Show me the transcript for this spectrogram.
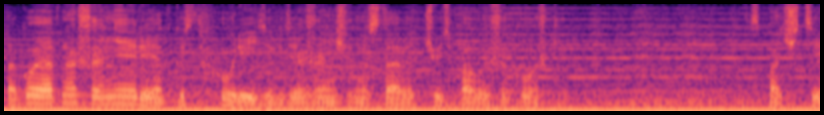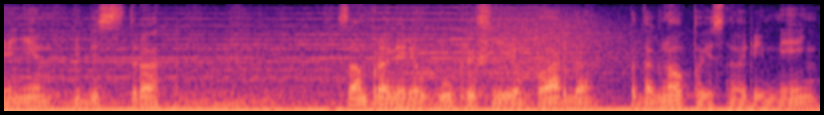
Такое отношение — редкость в Хуриде, где женщины ставят чуть повыше кошки. С почтением и без страха. Сам проверил упряжь ее парда, подогнал поясной ремень,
